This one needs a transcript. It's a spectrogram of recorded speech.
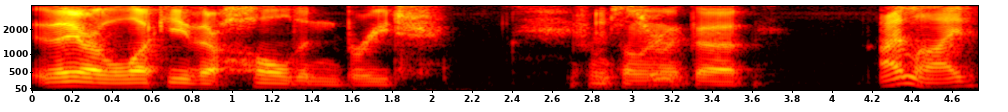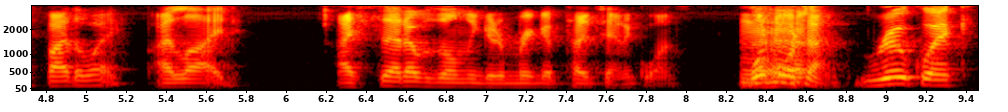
they are lucky they're didn't breach from It's something true. like that. I lied, by the way. I lied. I said I was only going to bring up Titanic once. One more time, real quick.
